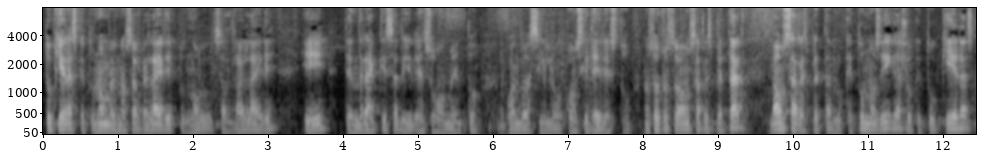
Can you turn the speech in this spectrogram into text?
tú quieras que tu nombre no salga al aire, pues no saldrá al aire y tendrá que salir en su momento cuando así lo consideres tú. Nosotros te vamos a respetar, vamos a respetar lo que tú nos digas, lo que tú quieras,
